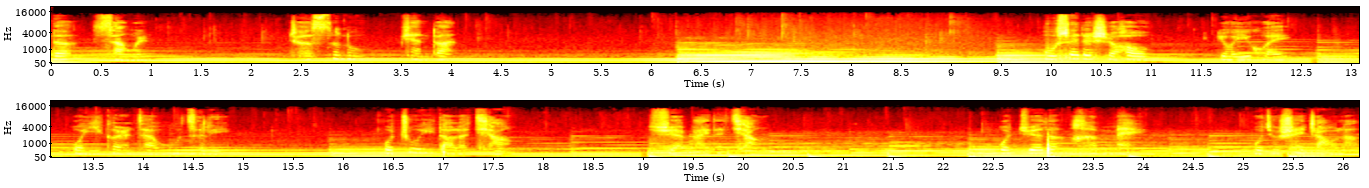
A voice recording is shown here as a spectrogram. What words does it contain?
的散文《哲思录》片段。五岁的时候，有一回，我一个人在屋子里，我注意到了墙，雪白的墙，我觉得很美，我就睡着了。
